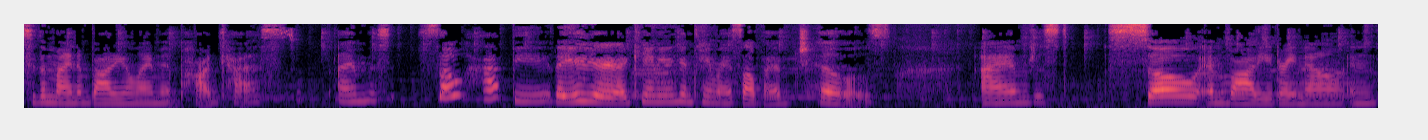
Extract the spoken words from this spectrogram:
to the Mind and Body Alignment podcast. I'm so happy that you're here. I can't even contain myself. I have chills. I'm just so embodied right now and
